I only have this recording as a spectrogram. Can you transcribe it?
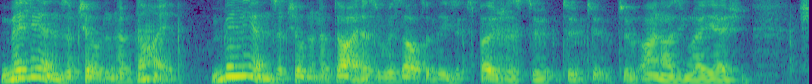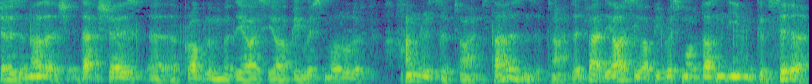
millions of children have died. Millions of children have died as a result of these exposures to, to, to, to ionizing radiation. Shows another, that shows a, problem with the ICRP risk model of hundreds of times, thousands of times. In fact, the ICRP risk model doesn't even consider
